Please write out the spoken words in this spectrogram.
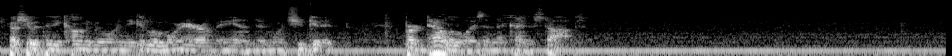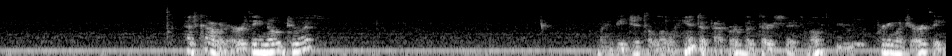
especially with an economy one. You get a little more air on the end, and once you get it burnt down a little ways, then that kind of stops. That's kind of an earthy note to it might be just a little hint of pepper, but there's it's mostly pretty much earthy.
